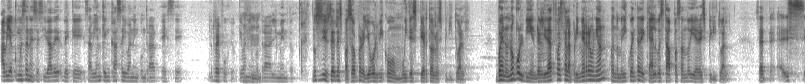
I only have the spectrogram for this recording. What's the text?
había como esa necesidad de, de que sabían que en casa iban a encontrar este refugio, que iban a encontrar alimento. No sé si a ustedes les pasó, pero yo volví como muy despierto a lo espiritual. Bueno, no volví, en realidad fue hasta la primera reunión cuando me di cuenta de que algo estaba pasando y era espiritual. O sea, es-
